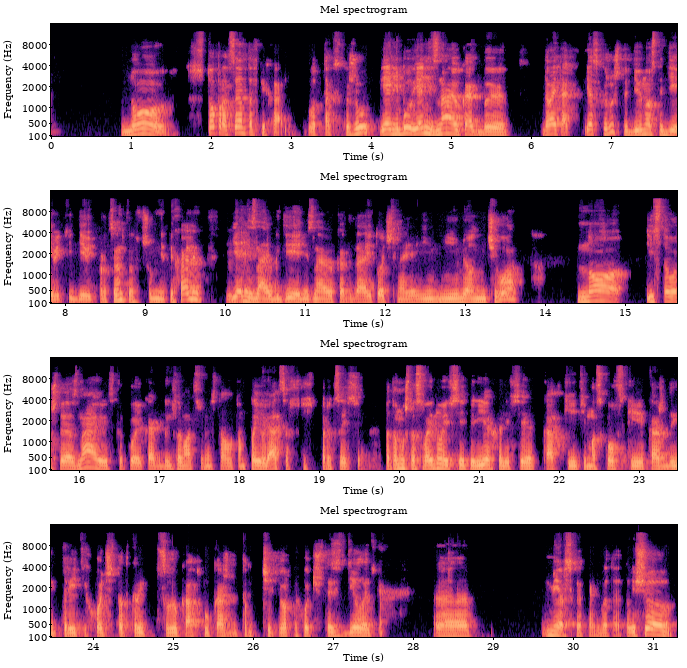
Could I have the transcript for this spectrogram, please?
Ну, сто процентов пихали. Вот так скажу. Я не буду, я не знаю, как бы. Давай так, я скажу, что 99,9%, что мне пихали. Mm-hmm. Я не знаю, где, я не знаю, когда и точно, я не, не имен ничего. Но из того, что я знаю, из какой как бы информации мне стало там появляться в процессе, потому что с войной все переехали, все катки эти московские, каждый третий хочет открыть свою катку, каждый там четвертый хочет что-то сделать. Э, мерзко как бы это. Еще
